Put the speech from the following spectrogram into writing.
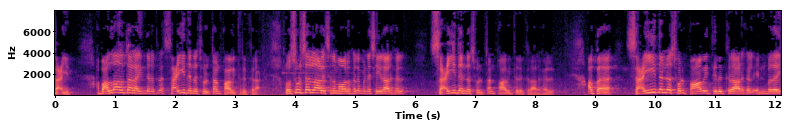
சயீத் அப்போ அல்லாஹ் தாலா இந்த இடத்துல சயீத் என்ற சொல்தான் பாவித்திருக்கிறார். ரசூல் சல்லா அலிஸ்லாம் அவர்களும் என்ன செய்கிறார்கள்? சயீத் என்ற சொல்தான் பாவித்திருக்கிறார்கள். அப்போ சயீத் என்ற சொல் பாவித்திருக்கிறார்கள் என்பதை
